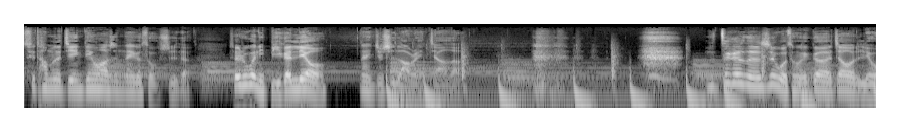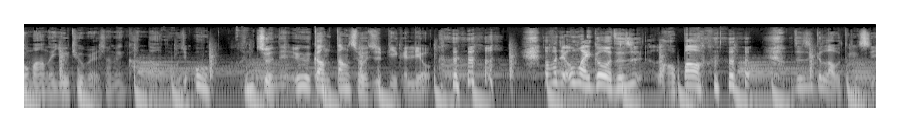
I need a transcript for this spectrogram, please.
所以他们的接听电话是那个手势的。所以如果你比个六，那你就是老人家了。这个呢是我从一个叫流氓的 YouTuber 上面看到的，我就哦很准诶，因为刚当时我就是比个六，他发现 Oh my God，我真是老爆，我真是个老东西。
